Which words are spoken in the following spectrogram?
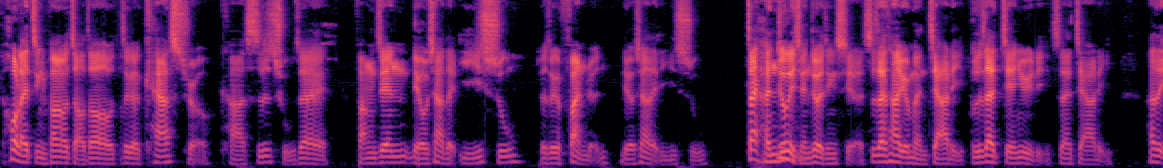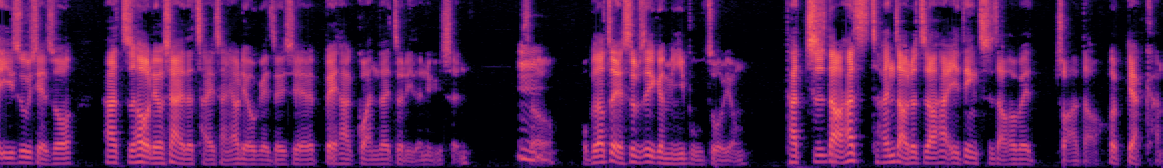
后来警方有找到这个 Castro 卡斯楚在房间留下的遗书，就这个犯人留下的遗书，在很久以前就已经写了，嗯、是在他原本家里，不是在监狱里，是在家里。他的遗书写说，他之后留下来的财产要留给这些被他关在这里的女生。嗯，so, 我不知道这也是不是一个弥补作用。他知道，他很早就知道，他一定迟早会被抓到，会被扛。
